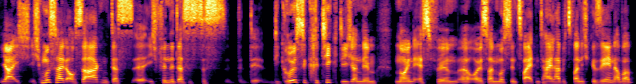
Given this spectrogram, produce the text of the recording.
Ja, ich, ich muss halt auch sagen, dass äh, ich finde, das ist das die, die größte Kritik, die ich an dem neuen S-Film äh, äußern muss. Den zweiten Teil habe ich zwar nicht gesehen, aber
